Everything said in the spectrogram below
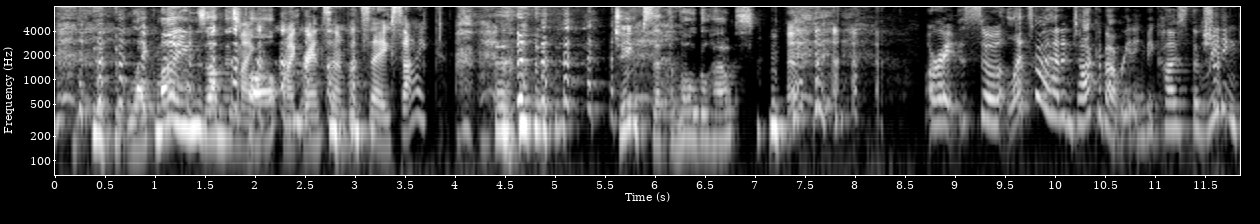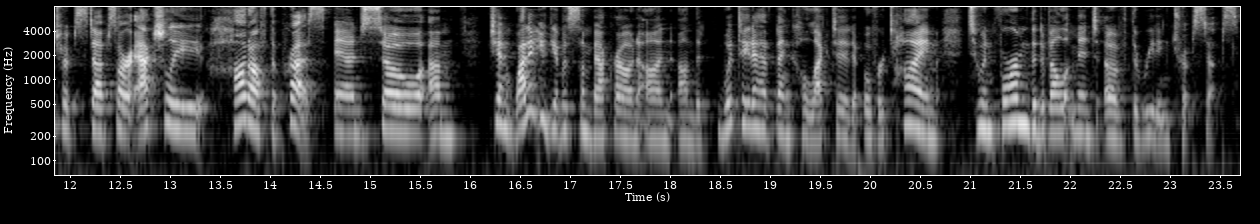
that. like mine's on this My, call. my grandson would say, psych. Jinx at the Vogel house. All right, so let's go ahead and talk about reading because the reading trip steps are actually hot off the press. And so, um, Jen, why don't you give us some background on on the what data have been collected over time to inform the development of the reading trip steps?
